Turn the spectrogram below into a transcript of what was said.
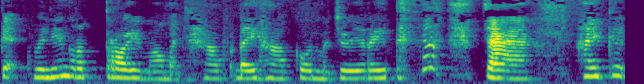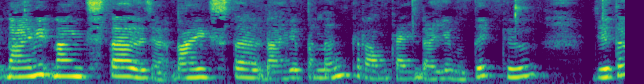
ពាក់ខ្លួនយើងរត់ប្រយមកមកហៅប្តីហៅកូនមកជួយរីតចាហើយគឺដៃនេះដៃស្ទើចាដៃស្ទើដៃវាប៉ុណ្ណឹងក្រោមកែងដៃយើងបន្តិចគឺ និយាយទៅ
